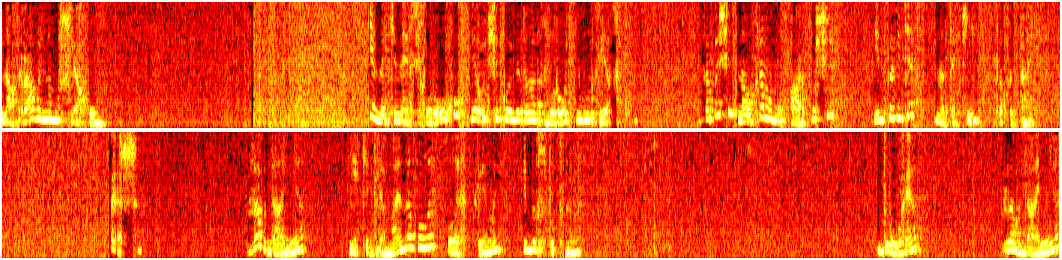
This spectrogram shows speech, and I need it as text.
Ви на правильному шляху. І на кінець уроку я очікую від вас зворотнього зв'язку. Запишіть на окремому аркуші відповіді на такі запитання. Перше. Завдання, які для мене були легкими і доступними. Друге. Завдання,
